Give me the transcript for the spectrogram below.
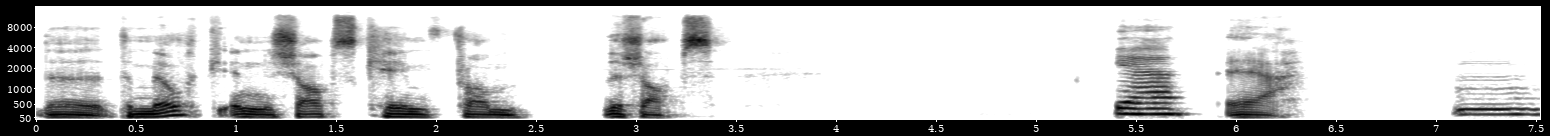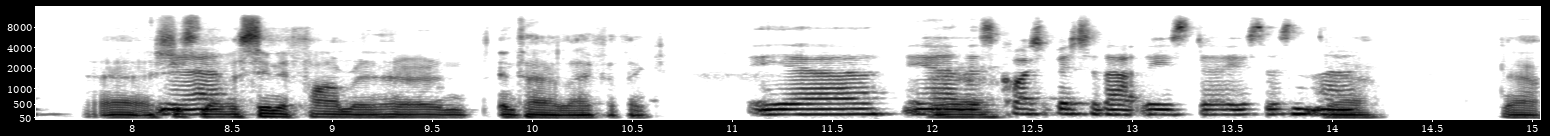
the, the milk in the shops came from the shops. yeah. Yeah. Mm, Uh, she's Yeah. never seen a farmer in her entire life, I think. yeah, yeah, Yeah. There's quite a bit of that these days, isn't there? Yeah. Yeah.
